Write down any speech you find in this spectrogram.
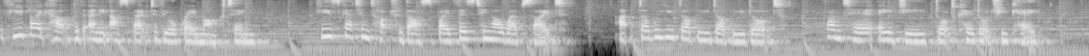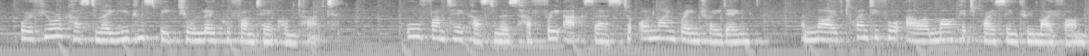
If you'd like help with any aspect of your grain marketing, please get in touch with us by visiting our website at www.frontierag.co.uk. Or if you're a customer, you can speak to your local Frontier contact. All Frontier customers have free access to online grain trading and live 24 hour market pricing through MyFarm.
